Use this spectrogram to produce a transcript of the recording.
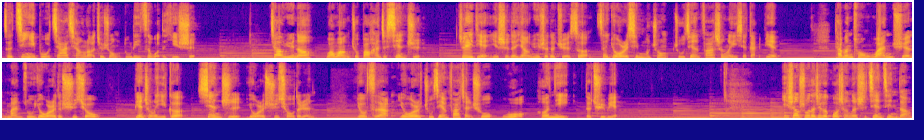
则进一步加强了这种独立自我的意识。教育呢，往往就包含着限制，这一点也使得养育者的角色在幼儿心目中逐渐发生了一些改变。他们从完全满足幼儿的需求，变成了一个限制幼儿需求的人。由此啊，幼儿逐渐发展出我和你的区别。以上说的这个过程呢是渐进的，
